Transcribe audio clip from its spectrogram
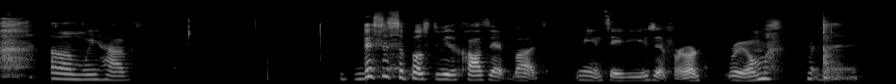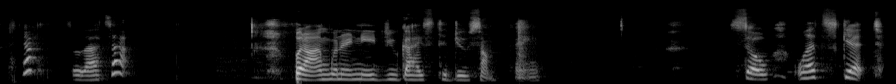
um, we have. This is supposed to be the closet, but me and Sadie use it for our room. yeah, so that's it. But I'm gonna need you guys to do something. So let's get.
